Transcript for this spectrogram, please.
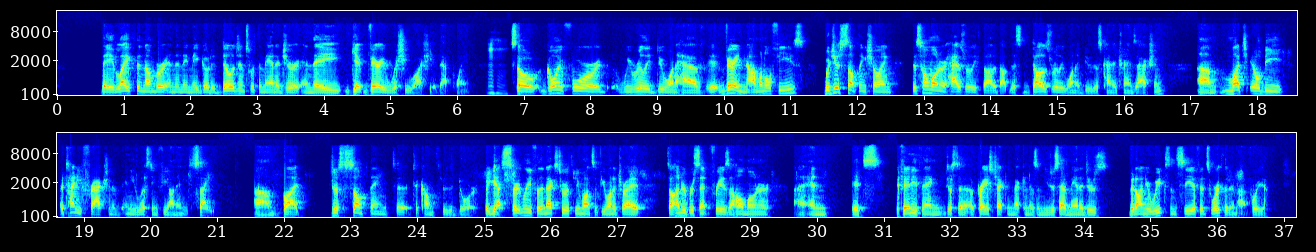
they like the number and then they may go to diligence with the manager and they get very wishy-washy at that point mm-hmm. so going forward we really do want to have eh, very nominal fees but just something showing this homeowner has really thought about this, does really want to do this kind of transaction. Um, much it'll be a tiny fraction of any listing fee on any site, um, but just something to to come through the door. But yes, certainly for the next two or three months, if you want to try it, it's 100% free as a homeowner, uh, and it's if anything just a, a price checking mechanism. You just have managers bid on your weeks and see if it's worth it or not for you.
